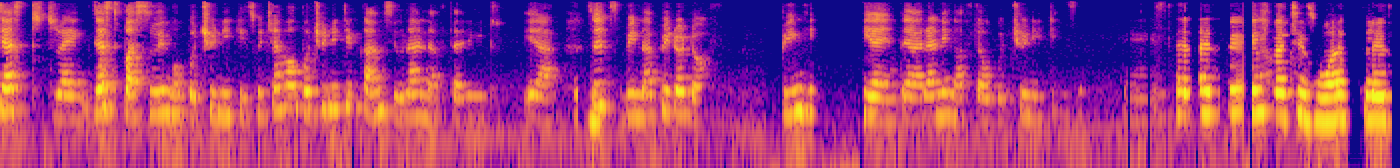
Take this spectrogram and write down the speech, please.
just trying just pursuing opportunities. Whichever opportunity comes you run after it yeah. So it's been a period of being here and there, running after opportunities. And I think that is one place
